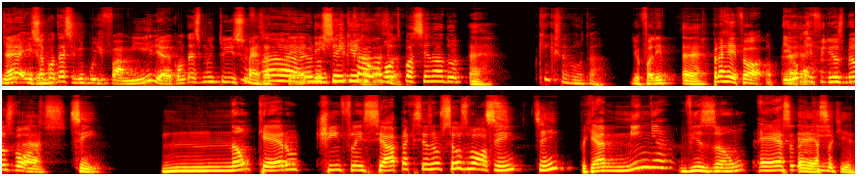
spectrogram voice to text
É, isso acontece em grupo de família, acontece muito isso. Mas ah, até eu não sei quem que eu voto pra senador. É. Quem que você vai votar? Eu falei é, pra Refa, ó, eu É. defini os meus votos. sim. Não quero te influenciar pra que sejam os seus votos. Sim, sim. Porque a minha visão é essa daqui. É essa aqui.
